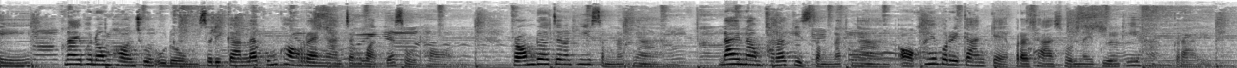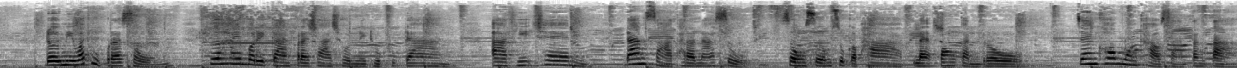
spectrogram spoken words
นี้นายพนมพรชูนอุดม สวัสดิการและคุ้มครองแรงงานจังหวัดยะโสธร พร้อมด้วยเจ้าหน้าที่สำนักงาน ได้นำภารกิจสำนักงานออกให้บริการแก่ประชาชนในพื้นที่ห่างไกล โดยมีวัตถุประสงค์ เพื่อให้บริการประชาชนในทุกๆด้าน อาทิเช่น ด้านสาธารณสุข ส่งเสริมสุขภาพและป้องกันโรค แจ้งข้อมูลข่าวสารต่าง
